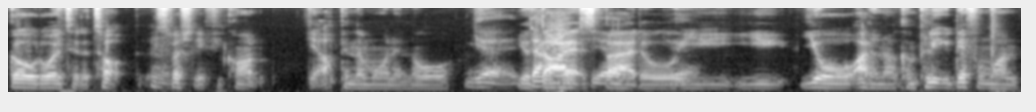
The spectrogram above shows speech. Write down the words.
go all the way to the top, especially if you can't get up in the morning or Yeah. your diet's makes- yeah, bad or yeah. you you you're I don't know, completely different one.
